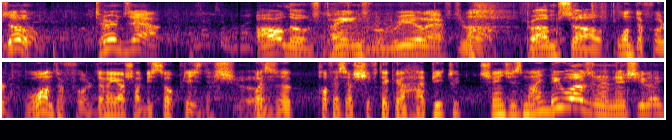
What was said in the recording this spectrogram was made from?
So, turns out all those pains were real after all. Problem solved. Wonderful, wonderful. The mayor shall be so pleased. Sure. Was uh, Professor Shiftaker happy to change his mind? He wasn't initially,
